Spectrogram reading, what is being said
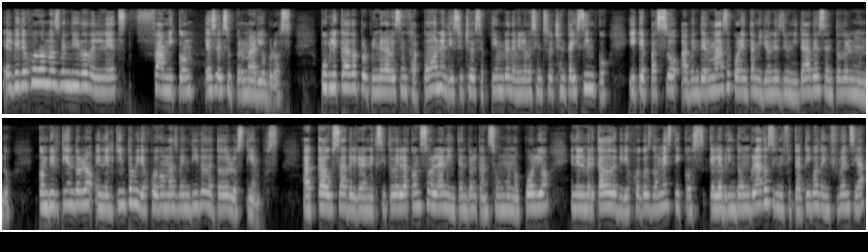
El videojuego más vendido del NES Famicom es el Super Mario Bros publicado por primera vez en Japón el 18 de septiembre de 1985 y que pasó a vender más de 40 millones de unidades en todo el mundo, convirtiéndolo en el quinto videojuego más vendido de todos los tiempos. A causa del gran éxito de la consola, Nintendo alcanzó un monopolio en el mercado de videojuegos domésticos, que le brindó un grado significativo de influencia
